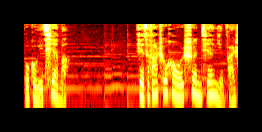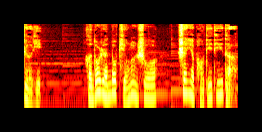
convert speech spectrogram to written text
不顾一切吗？”帖子发出后，瞬间引发热议，很多人都评论说：“深夜跑滴滴的。”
